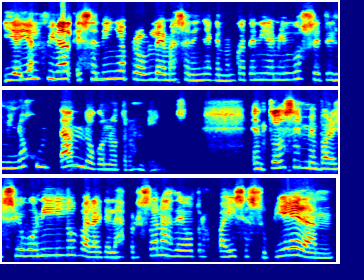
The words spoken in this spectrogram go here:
Y ahí al final esa niña problema, esa niña que nunca tenía amigos, se terminó juntando con otros niños. Entonces me pareció bonito para que las personas de otros países supieran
